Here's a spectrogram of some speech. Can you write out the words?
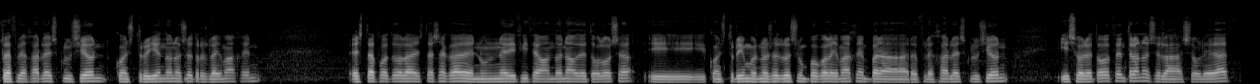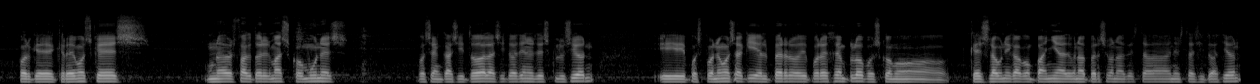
reflejar la exclusión construyendo nosotros la imagen. Esta foto la está sacada en un edificio abandonado de Tolosa y construimos nosotros un poco la imagen para reflejar la exclusión y sobre todo centrarnos en la soledad porque creemos que es uno de los factores más comunes pues en casi todas las situaciones de exclusión y pues ponemos aquí el perro, por ejemplo, pues como que es la única compañía de una persona que está en esta situación.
